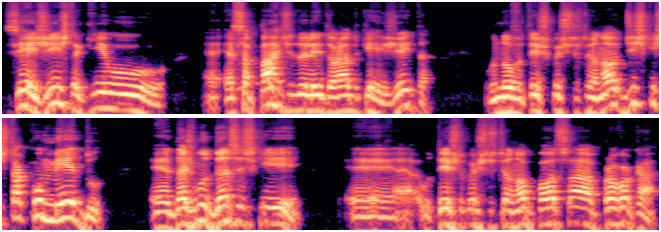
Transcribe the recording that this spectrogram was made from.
se registra que o, é, essa parte do eleitorado que rejeita o novo texto constitucional diz que está com medo é, das mudanças que é, o texto constitucional possa provocar.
